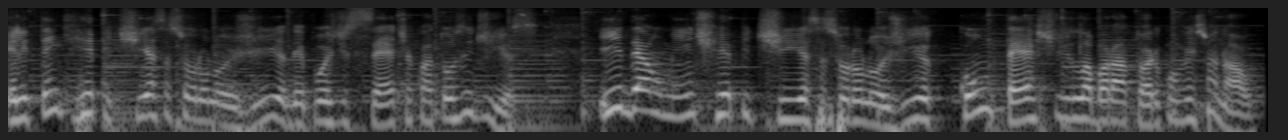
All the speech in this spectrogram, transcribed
Ele tem que repetir essa sorologia depois de 7 a 14 dias. Idealmente, repetir essa sorologia com um teste de laboratório convencional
